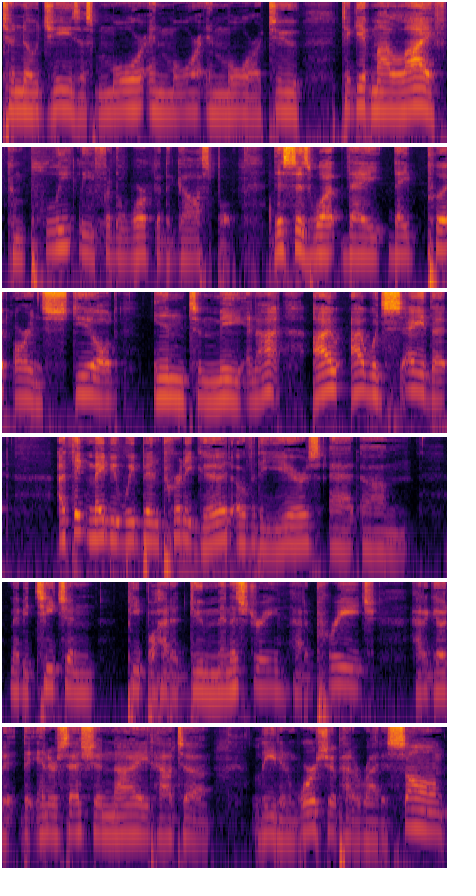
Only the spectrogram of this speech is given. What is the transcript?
to know Jesus more and more and more, to, to give my life completely for the work of the gospel. This is what they, they put or instilled into me. And I, I, I would say that I think maybe we've been pretty good over the years at um, maybe teaching people how to do ministry, how to preach, how to go to the intercession night, how to lead in worship, how to write a song.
